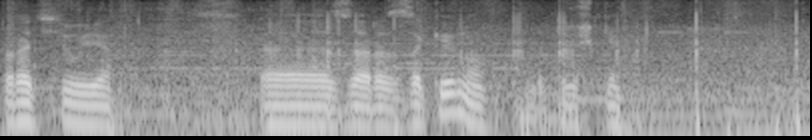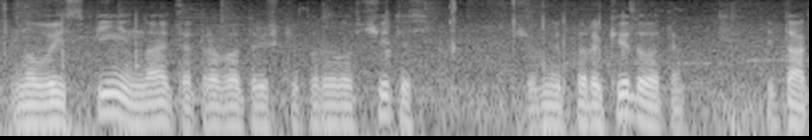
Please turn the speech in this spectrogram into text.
працює. Е, зараз закину, трішки новий спінінг, знаєте, треба трішки переловчитись, щоб не перекидувати. І так,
